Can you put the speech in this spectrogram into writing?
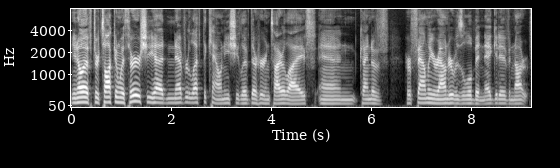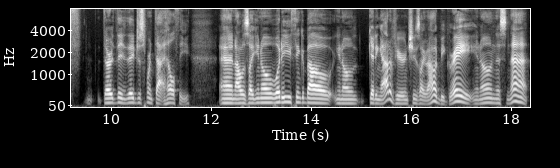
you know after talking with her she had never left the county. She lived there her entire life and kind of her family around her was a little bit negative and not they they just weren't that healthy. And I was like, you know, what do you think about, you know, getting out of here? And she's like, that would be great, you know, and this and that.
